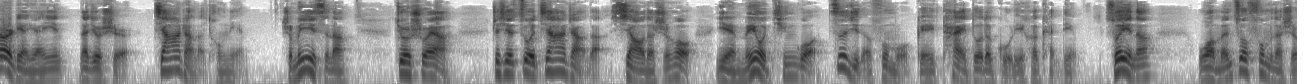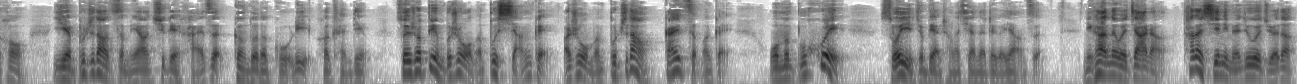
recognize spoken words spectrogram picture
二点原因，那就是家长的童年。什么意思呢？就是说呀，这些做家长的小的时候也没有听过自己的父母给太多的鼓励和肯定，所以呢，我们做父母的时候也不知道怎么样去给孩子更多的鼓励和肯定。所以说，并不是我们不想给，而是我们不知道该怎么给。我们不会，所以就变成了现在这个样子。你看那位家长，他的心里面就会觉得，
